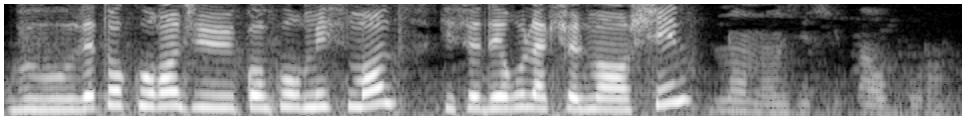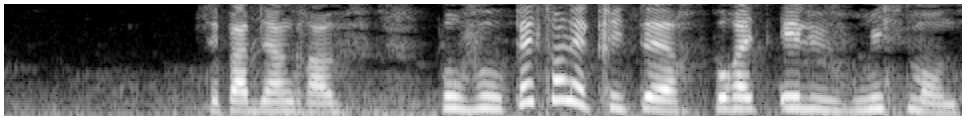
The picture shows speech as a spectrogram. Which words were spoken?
vous êtes au courant du concours Miss Monde qui se déroule actuellement en Chine? Non, non, je suis pas au courant. C'est pas bien grave. Pour vous, quels sont les critères pour être élu Miss Monde?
